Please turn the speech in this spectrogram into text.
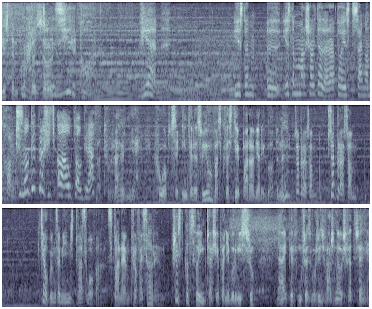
Jestem profesor. Nigel Zirkorn. Wiemy. Jestem, y, jestem Marshall Teller, a to jest Simon Holmes. Czy mogę prosić o autograf? Naturalnie. Chłopcy, interesują was kwestie parawiarygodne? Przepraszam, przepraszam. Chciałbym zamienić dwa słowa z panem profesorem. Wszystko w swoim czasie, panie burmistrzu. Najpierw muszę złożyć ważne oświadczenie.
